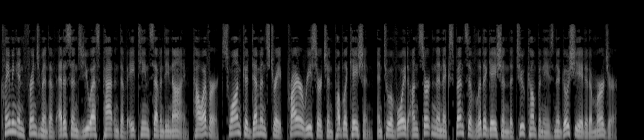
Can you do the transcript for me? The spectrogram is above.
claiming infringement of Edison's U.S. patent of 1879, however, Swan could demonstrate prior research and publication, and to avoid uncertain and expensive litigation the two companies negotiated a merger.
